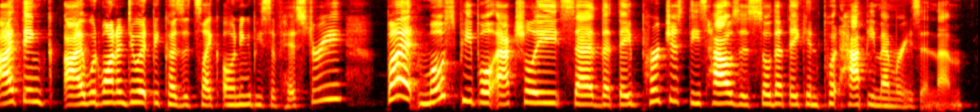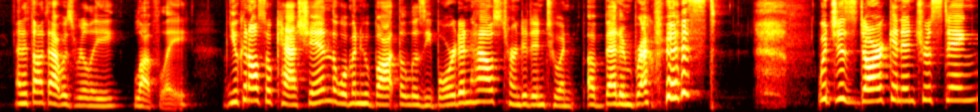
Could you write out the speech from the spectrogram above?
I think I would want to do it because it's like owning a piece of history. But most people actually said that they purchased these houses so that they can put happy memories in them. And I thought that was really lovely. You can also cash in. The woman who bought the Lizzie Borden house turned it into an, a bed and breakfast, which is dark and interesting.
